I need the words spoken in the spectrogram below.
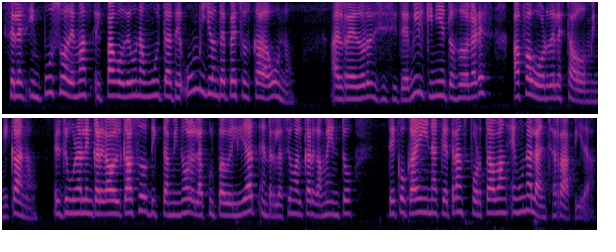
se les impuso además el pago de una multa de un millón de pesos cada uno alrededor de 17.500 dólares a favor del Estado dominicano. El tribunal encargado del caso dictaminó la culpabilidad en relación al cargamento de cocaína que transportaban en una lancha rápida.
